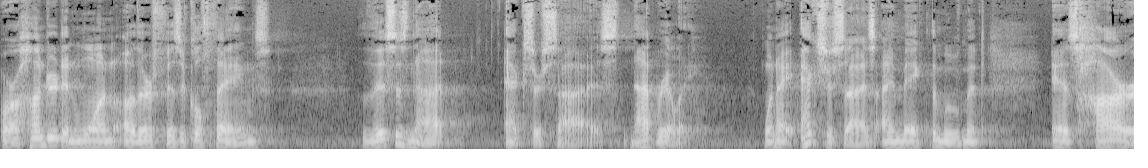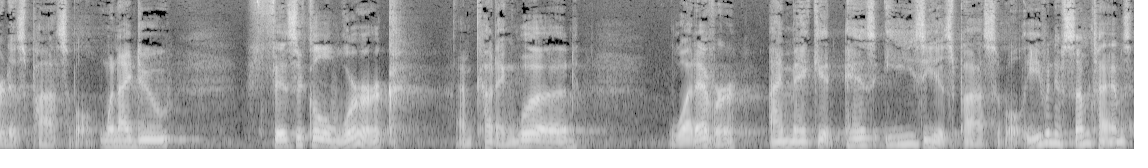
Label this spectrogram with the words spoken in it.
or a 101 other physical things, this is not exercise. Not really. When I exercise, I make the movement as hard as possible. When I do physical work, I'm cutting wood, whatever, I make it as easy as possible, even if sometimes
